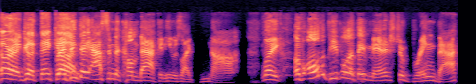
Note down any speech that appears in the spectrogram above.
all right, good. Thank but God. I think they asked him to come back, and he was like, "Nah." Like of all the people that they've managed to bring back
